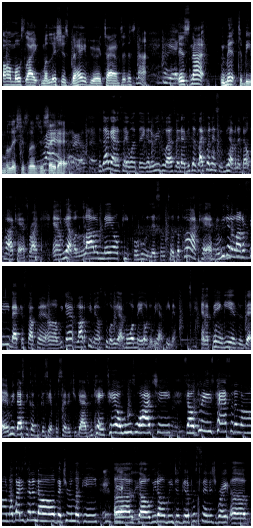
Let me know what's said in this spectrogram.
almost like malicious behavior at times, and it's not. Yeah, It's not meant to be malicious. Let's just say Right, that. right, okay. Because I gotta say one thing, and the reason why I say that because, like for instance, we have an adult podcast, right? And we have a lot of male people who listen to the podcast, and we get a lot of feedback and stuff. And uh, we get a lot of females too, but we got more male than we have female. And the thing is, is that and we, that's because we can see a percentage, you guys. We can't tell who's watching, so please pass it along. Nobody's gonna know that you're looking. Uh, Exactly. so we don't. We just get a percentage rate of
